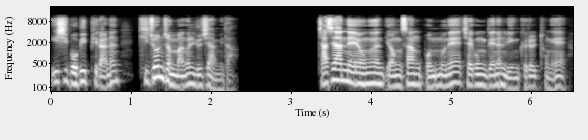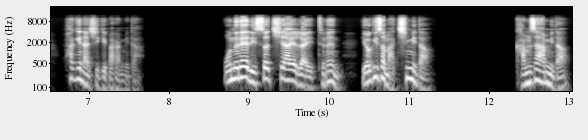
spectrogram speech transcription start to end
25bp라는 기존 전망을 유지합니다. 자세한 내용은 영상 본문에 제공되는 링크를 통해 확인하시기 바랍니다. 오늘의 리서치 하이라이트는 여기서 마칩니다. 감사합니다.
